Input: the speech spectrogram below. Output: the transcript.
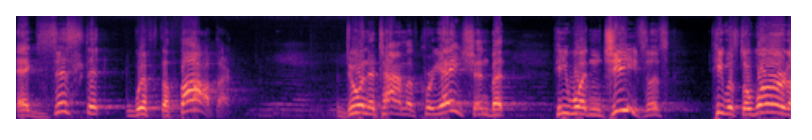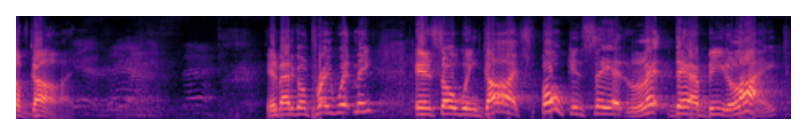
existed with the Father during the time of creation, but he wasn't Jesus, he was the Word of God. Anybody gonna pray with me? And so when God spoke and said, Let there be light,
